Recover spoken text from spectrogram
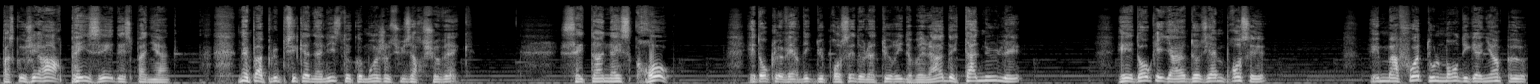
parce que Gérard Pézé d'Espagnac n'est pas plus psychanalyste que moi je suis archevêque c'est un escroc. Et donc le verdict du procès de la tuerie de Bellade est annulé. Et donc il y a un deuxième procès. Et ma foi, tout le monde y gagne un peu.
